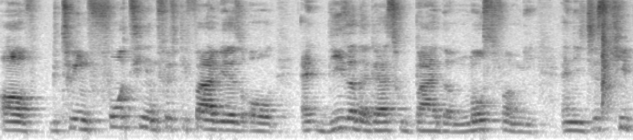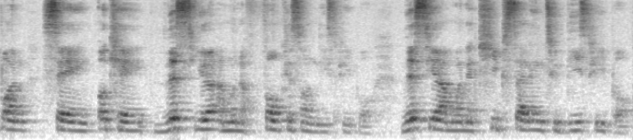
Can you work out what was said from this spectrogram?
of between 40 and 55 years old, and these are the guys who buy the most from me. And you just keep on saying, okay, this year I'm going to focus on these people. This year I'm going to keep selling to these people.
